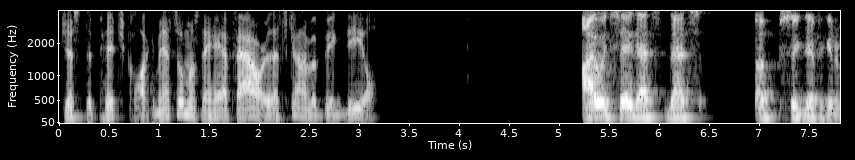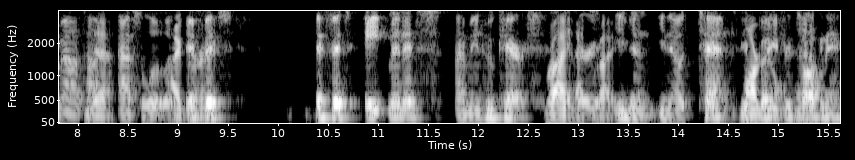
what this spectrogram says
just the pitch clock. I mean, that's almost a half hour. That's kind of a big deal. I would say that's that's a significant amount of time. Yeah, Absolutely. If it's if it's eight minutes, I mean, who cares? Right. That's right. Even you know, ten. If, if, you're talking yeah.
